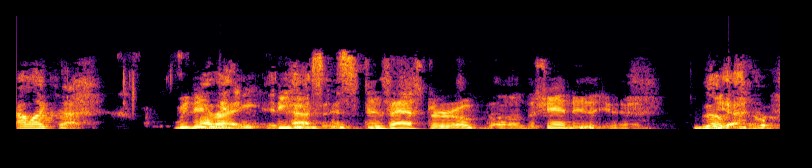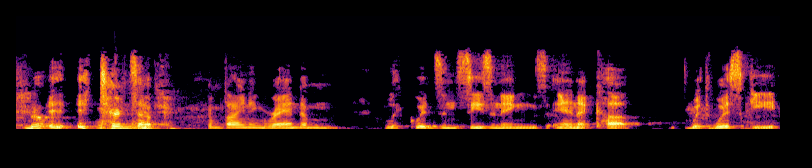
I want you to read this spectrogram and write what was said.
I like that. We didn't right, get the, the instant disaster of uh, the shandy that you had. No, yeah. Nope, nope. It, it turns out combining random liquids and seasonings in a cup with whiskey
